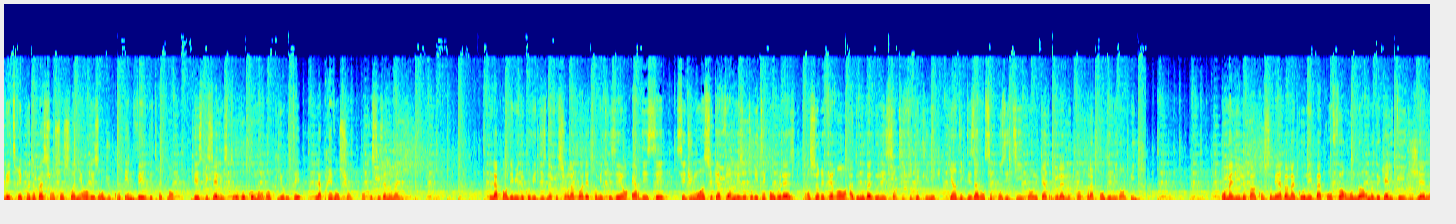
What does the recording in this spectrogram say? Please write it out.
mais très peu de patients sont soignés en raison du coût élevé des traitements. Des spécialistes recommandent en priorité la prévention contre ces anomalies. La pandémie de Covid-19 est sur la voie d'être maîtrisée en RDC. C'est du moins ce qu'affirment les autorités congolaises en se référant à de nouvelles données scientifiques et cliniques qui indiquent des avancées positives dans le cadre de la lutte contre la pandémie dans le pays. Au Mali, le pain consommé à Bamako n'est pas conforme aux normes de qualité et d'hygiène.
